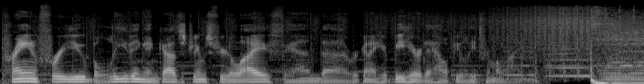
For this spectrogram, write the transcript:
praying for you, believing in God's dreams for your life. And uh, we're going to be here to help you lead from alignment.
